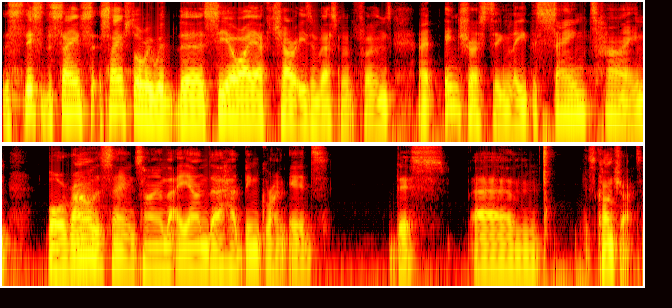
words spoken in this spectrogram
this, this is the same same story with the COIF Charities Investment Funds, and interestingly, the same time or around the same time that Ayanda had been granted this um, this contract.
